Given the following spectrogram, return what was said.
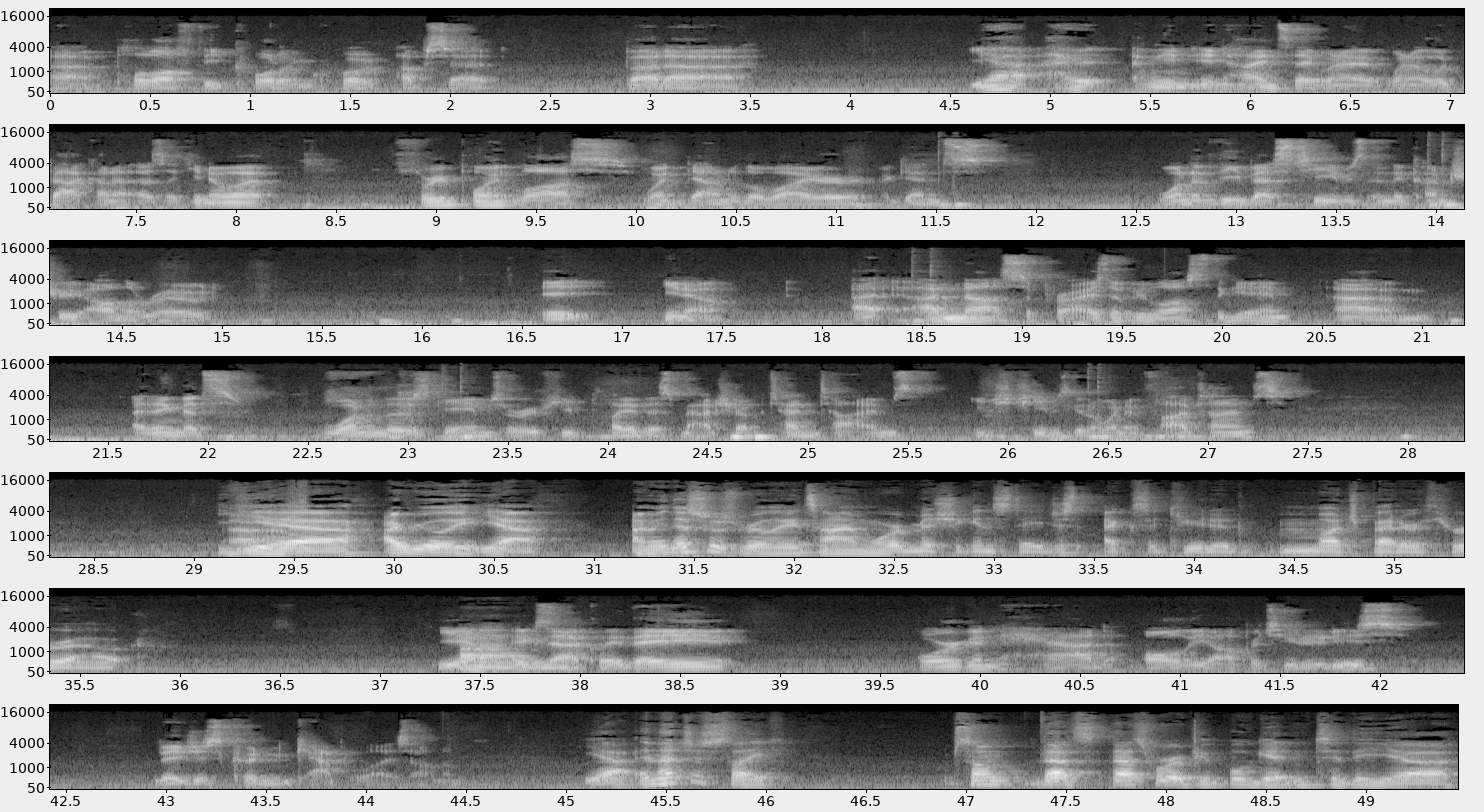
uh, pulled off the quote unquote upset. But uh, yeah, I, I mean, in hindsight, when I when I look back on it, I was like, you know what, three point loss went down to the wire against one of the best teams in the country on the road. It, you know, I, I'm not surprised that we lost the game. Um, I think that's one of those games where if you play this matchup ten times, each team's going to win it five times. Uh, yeah. I really, yeah. I mean, this was really a time where Michigan State just executed much better throughout. Yeah, Um, exactly. They Oregon had all the opportunities. They just couldn't capitalize on them. Yeah, and that just like some that's that's where people get into the uh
